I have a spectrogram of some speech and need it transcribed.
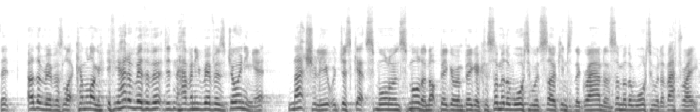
The other rivers like come along. If you had a river that didn't have any rivers joining it, naturally it would just get smaller and smaller, not bigger and bigger, because some of the water would soak into the ground and some of the water would evaporate,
